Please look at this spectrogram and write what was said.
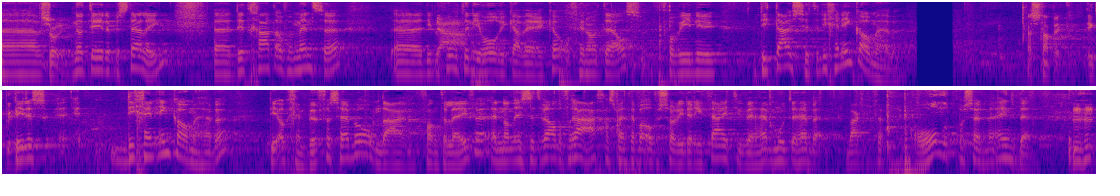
Uh, Sorry. Ik noteer de bestelling. Uh, dit gaat over mensen uh, die bijvoorbeeld ja. in die horeca werken of in hotels, voor wie nu die thuis zitten, die geen inkomen hebben. Dat snap ik. ik die dus die geen inkomen hebben, die ook geen buffers hebben om daarvan te leven. En dan is het wel de vraag, als wij het hebben over solidariteit die we hebben, moeten hebben, waar ik het 100% mee eens ben. Mm -hmm.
